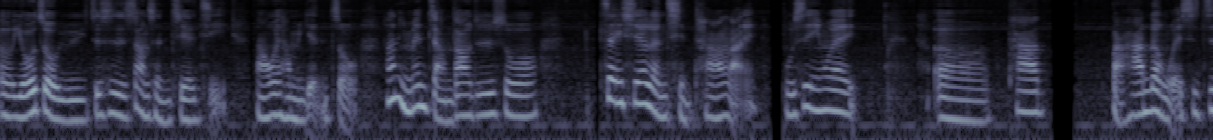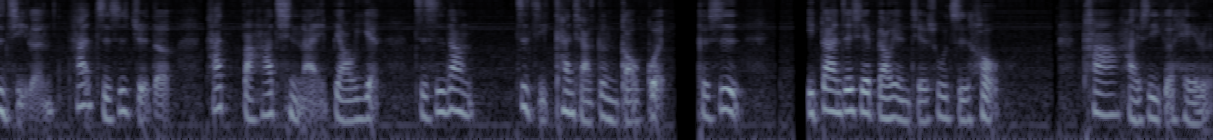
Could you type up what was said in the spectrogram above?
呃，游走于就是上层阶级，然后为他们演奏。它里面讲到，就是说这些人请他来，不是因为呃他把他认为是自己人，他只是觉得他把他请来表演，只是让自己看起来更高贵。可是，一旦这些表演结束之后，他还是一个黑人。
